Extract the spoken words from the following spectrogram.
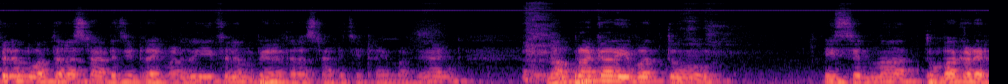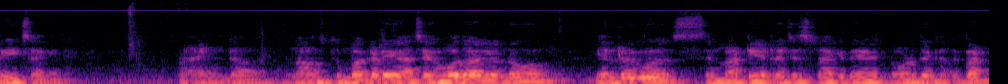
ಫಿಲ್ಮ್ ಒಂಥರ ಸ್ಟ್ರಾಟಜಿ ಟ್ರೈ ಮಾಡಿದ್ವಿ, ಈ ಫಿಲ್ಮ್ ಬೇರೆ ತರ ಸ್ಟ್ರಾಟಜಿ ಟ್ರೈ ಮಾಡಿದ್ವಿ. ಅಂಡ್ ನಮ್ಮ ಪ್ರಕಾರ ಇವತ್ತು ಈ ಸಿನಿಮಾ ತುಂಬಾ ಕಡೆ ರೀಚ್ ಆಗಿದೆ. ಅಂಡ್ ನಾವು ತುಂಬಾ ಕಡೆ ಆಚೆ ಹೋದಾಗ್ಲೂ ಎಲ್ರಿಗೂ ಸಿನಿಮಾ ಡೇಟ್ ರಿಜಿಸ್ಟರ್ ಆಗಿದೆ, ನೋಡ್ಬೇಕಂದ್ರೆ. ಬಟ್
